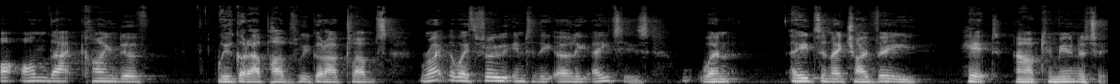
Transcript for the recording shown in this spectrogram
on that kind of we've got our pubs, we've got our clubs, right the way through into the early 80s when AIDS and HIV hit our community.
